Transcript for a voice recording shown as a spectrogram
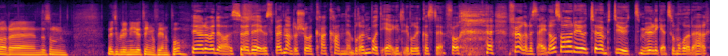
når det, som det ikke blir nye ting å finne på. Ja, det var da. Så det er jo spennende å se hva kan en brønnbåt egentlig brukes til. For før eller senere så har du jo tømt ut mulighetsområdet her.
